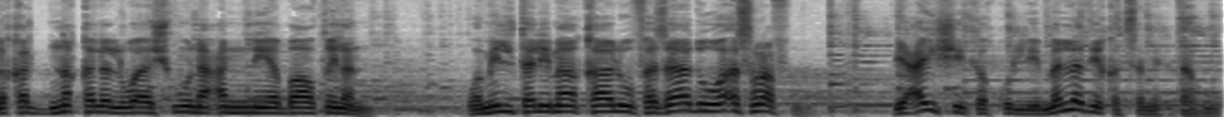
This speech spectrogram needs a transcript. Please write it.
لقد نقل الواشون عني باطلا. وملت لما قالوا فزادوا وأسرفوا. بعيشك قل لي ما الذي قد سمعته؟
